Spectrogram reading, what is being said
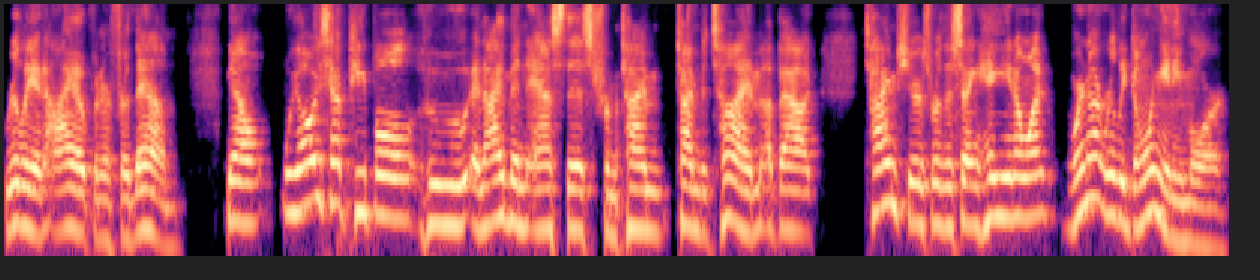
really an eye opener for them. Now, we always have people who, and I've been asked this from time time to time about timeshares, where they're saying, "Hey, you know what? We're not really going anymore.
